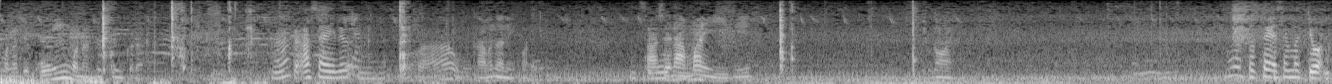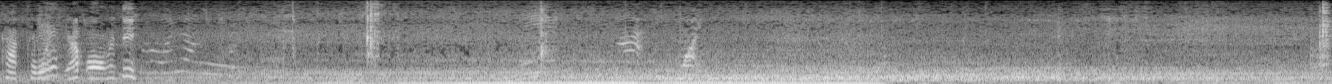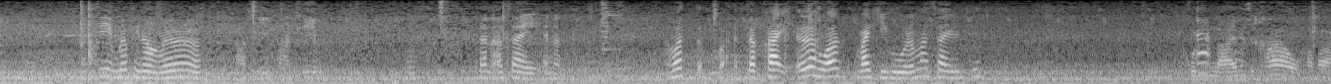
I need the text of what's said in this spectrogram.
มันน่าจะกุ้งมันน่าจะกุ้งก็ได้ ฮะก็เอาใส่เด้อว้าวถามมันอันนี้ก่อนสาใส่น้ำไหมอีกทีนิดหน่อยโอ้สะแปะใส่มาโจนคักเถอะเด้ยับออกเลยติซีมเด้อพี่น้องเด้ออาชีพอาชีพท่านเอาใส่อันนั้น เอาว่าตะตะไคร้เออหัวใบขี้หูแล้วมาใส่ดูสิคนร้ายมันจะเข้าครับว่า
